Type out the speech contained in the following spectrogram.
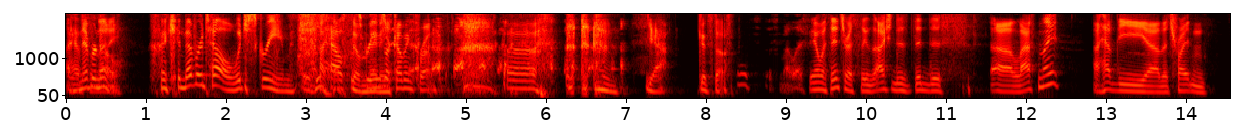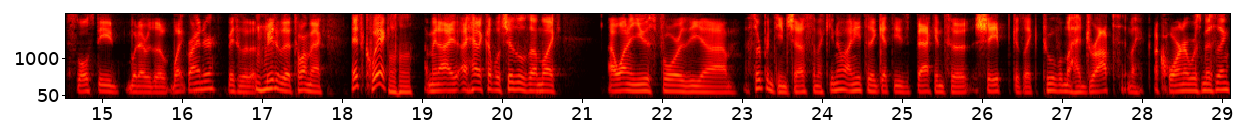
I, I never so know. I can never tell which scream or whose house so the screams many. are coming from. Uh, yeah, good stuff. That's, that's, my life. You know what's interesting is I actually just did this uh, last night. I have the uh, the Triton slow speed, whatever the wet grinder, basically the, mm-hmm. basically the Tormek. It's quick. Mm-hmm. I mean, I, I had a couple chisels. I'm like, I want to use for the uh, serpentine chest. I'm like, you know, I need to get these back into shape because like two of them I had dropped and like a corner was missing.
